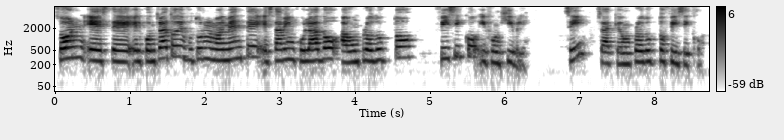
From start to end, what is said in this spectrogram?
son este, el contrato de futuro normalmente está vinculado a un producto físico y fungible, ¿sí? O sea, que un producto físico,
